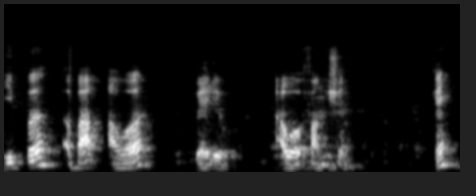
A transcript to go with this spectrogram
deeper about our value, our function. Okay.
